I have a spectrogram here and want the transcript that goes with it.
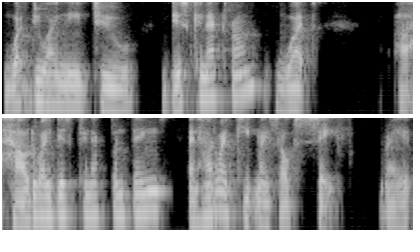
what do I need to disconnect from? What, uh, how do I disconnect from things? And how do I keep myself safe, right?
